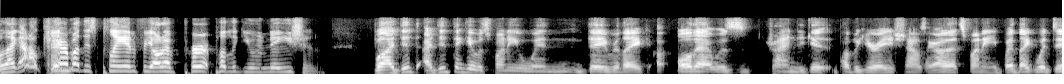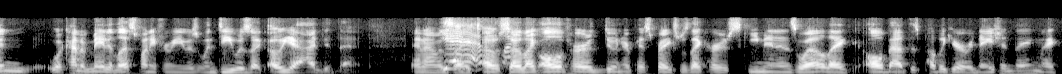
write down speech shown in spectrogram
like I don't care And- about this plan for y'all to have per- public urination. Well, I did. I did think it was funny when they were like, all that was trying to get public urination. I was like, oh, that's funny. But like, what didn't, what kind of made it less funny for me was when Dee was like, oh yeah, I did that, and I was Yeah, like, oh, was so like all of her doing her piss breaks was like her scheming as well, like all about this public urination thing. Like,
